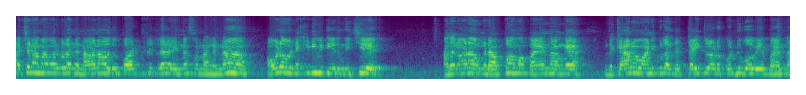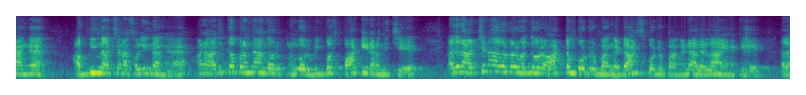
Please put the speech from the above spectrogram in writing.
அர்ச்சனா மேம் அவர்கள் அந்த நாலாவது பாட்டில் என்ன சொன்னாங்கன்னா அவ்வளோ நெகட்டிவிட்டி இருந்துச்சு. அதனால் அவங்களோட அப்பா அம்மா பயந்தாங்க. அந்த கேரவாணிக்குள்ள அந்த டைட்டிலோட கொண்டு போவே பயந்தாங்க அப்படின்னு அர்ச்சனா சொல்லியிருந்தாங்க. ஆனால் அதுக்கப்புறம் தான் அந்த ஒரு அங்கே ஒரு பிக் பாஸ் பார்ட்டி நடந்துச்சு. அதில் அர்ச்சனா அவர்கள் வந்து ஒரு ஆட்டம் போட்டிருப்பாங்க டான்ஸ் போட்டிருப்பாங்கன்னு அதெல்லாம் எனக்கு அதை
